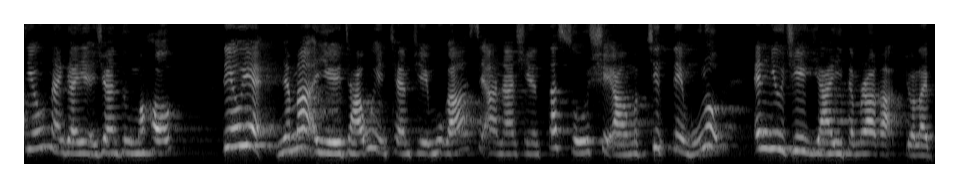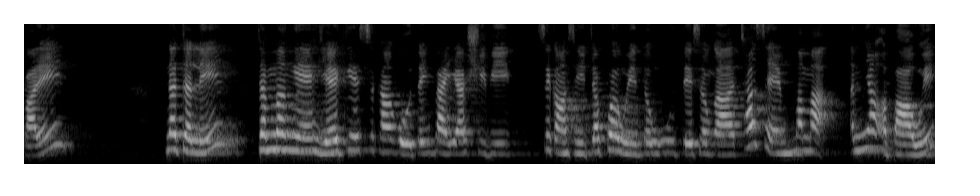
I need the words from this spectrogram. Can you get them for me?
တရုတ်နိုင်ငံရဲ့ရန်သူမဟုတ် တရုတ်ရဲ့မြမအရေးဓာဝင်ချန်ပီယံမှုကစစ်အာဏာရှင်တတ်ဆိုးရှိအောင်မဖြစ်သင့်ဘူးလို့ NUG ယာယီသမရကပြောလိုက်ပါတယ်။နတ်တလင်ဓမ္မငယ်ရဲကင်းစခန်းကိုတင်ပိုက်ရရှိပြီးစစ်ကောင်စီတပ်ဖွဲ့ဝင်3ဦးသေဆုံးက60မှတ်မှအမြောက်အပါဝင်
